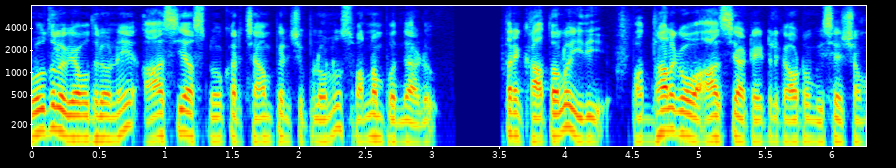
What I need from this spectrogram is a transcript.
రోజుల వ్యవధిలోనే ఆసియా స్నోకర్ ఛాంపియన్షిప్లోనూ స్వర్ణం పొందాడు. అతని ఖాతాలో ఇది పద్నాలుగవ ఆసియా టైటిల్ కావడం విశేషం.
